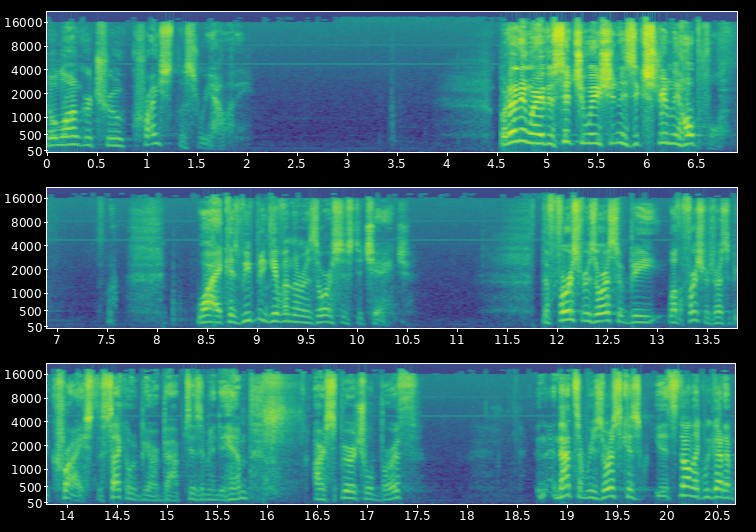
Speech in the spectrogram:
no longer true, Christless reality. But anyway, the situation is extremely hopeful. Why? Because we've been given the resources to change. The first resource would be, well, the first resource would be Christ. The second would be our baptism into Him, our spiritual birth. And that's a resource because it's not like we got to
